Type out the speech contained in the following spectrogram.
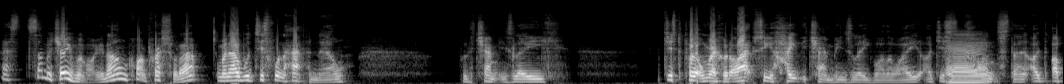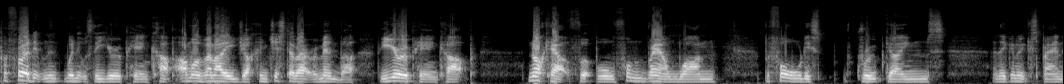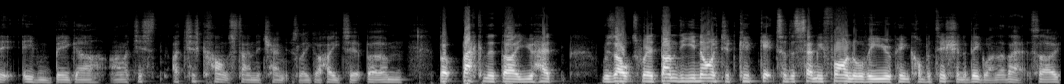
that's some achievement, like, you know. I'm quite impressed with that. I mean, I would just wouldn't happen now with the Champions League. Just to put it on record, I absolutely hate the Champions League. By the way, I just can't stand. I, I preferred it when, when it was the European Cup. I'm of an age I can just about remember the European Cup, knockout football from round one before all this group games and they're going to expand it even bigger and I just I just can't stand the Champions League I hate it but um but back in the day you had results where Dundee United could get to the semi-final of a European competition a big one at that so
